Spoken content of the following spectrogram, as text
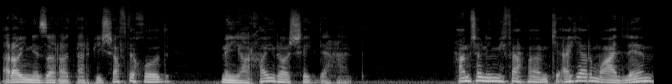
برای نظارت بر پیشرفت خود معیارهایی را شکل دهند. همچنین می‌فهمم که اگر معلم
